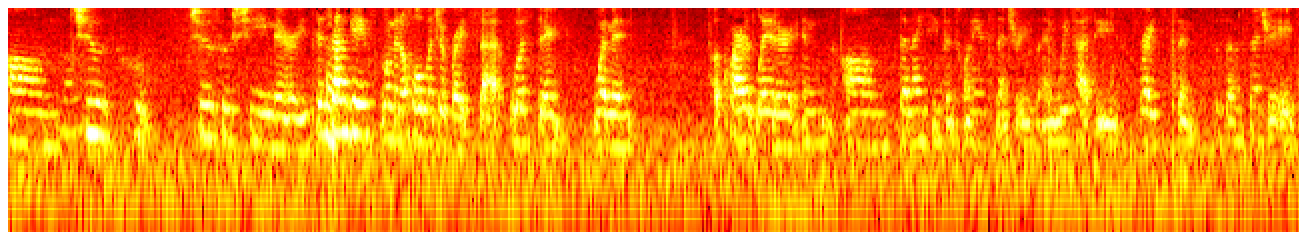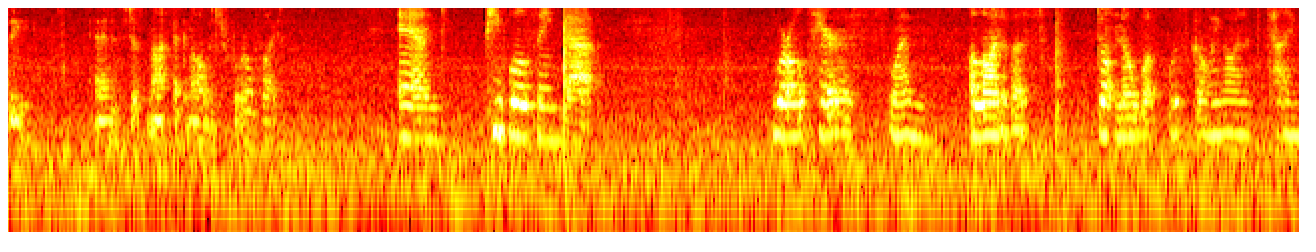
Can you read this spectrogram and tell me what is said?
um, choose who choose who she marries. Islam gave women a whole bunch of rights that Western women acquired later in um, the 19th and 20th centuries, and we've had these rights since the 7th century AD, and it's just not acknowledged worldwide. and people think that we're all terrorists when a lot of us don't know what was going on at the time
